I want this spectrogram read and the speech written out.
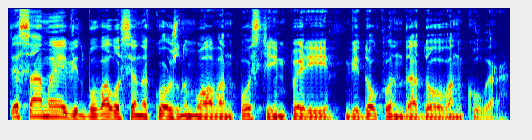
Те саме відбувалося на кожному аванпості імперії від Окленда до Ванкувера.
